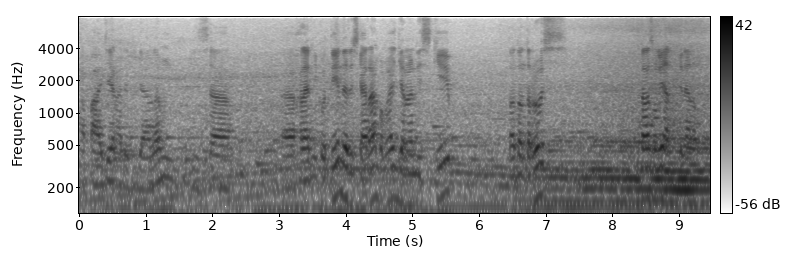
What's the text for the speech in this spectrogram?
apa aja yang ada di dalam bisa uh, kalian ikutin dari sekarang pokoknya jangan di skip tonton terus. Kita langsung lihat ke dalam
